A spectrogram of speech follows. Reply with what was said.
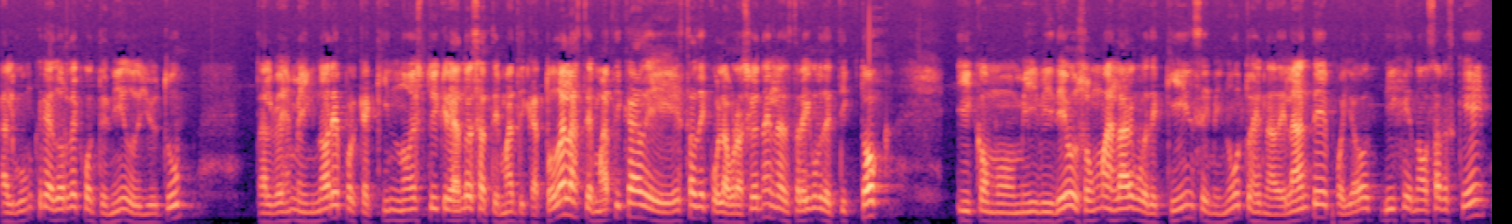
algún creador de contenido de YouTube, Tal vez me ignore porque aquí no estoy creando esa temática. Todas las temáticas de estas de colaboraciones las traigo de TikTok. Y como mis videos son más largos de 15 minutos en adelante, pues yo dije, no, ¿sabes qué?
